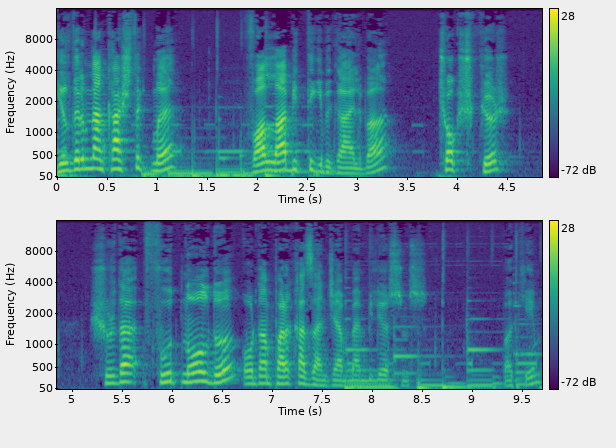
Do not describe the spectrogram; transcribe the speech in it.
Yıldırımdan kaçtık mı? Vallahi bitti gibi galiba. Çok şükür. Şurada food ne oldu? Oradan para kazanacağım ben biliyorsunuz. Bakayım.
